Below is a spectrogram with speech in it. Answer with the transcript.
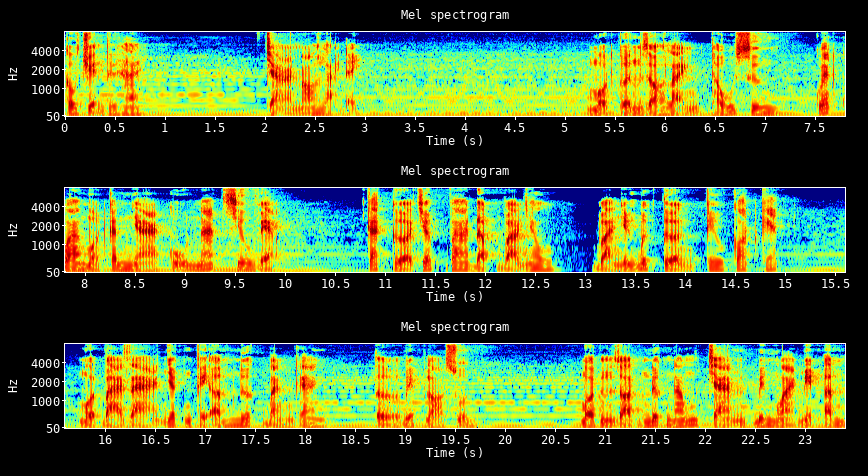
Câu chuyện thứ hai, trả nó lại đây. Một cơn gió lạnh thấu xương quét qua một căn nhà cũ nát siêu vẹo các cửa chớp va đập vào nhau và những bức tường kêu cót két. Một bà già nhấc cái ấm nước bằng gang từ bếp lò xuống. Một giọt nước nóng tràn bên ngoài miệng ấm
